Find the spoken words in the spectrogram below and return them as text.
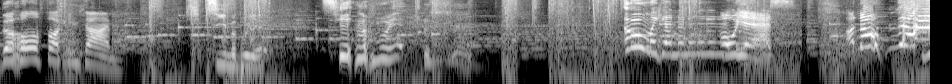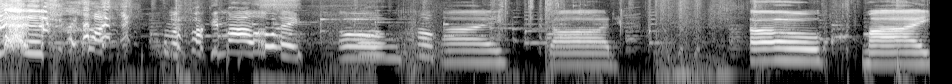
the whole fucking time. See me boeien. See my boy? Oh my god, no, no, no, no, no. Oh yes! Oh no! No! Yes! I'm a fucking mile away. Oh, oh, Oh. my god. Oh my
